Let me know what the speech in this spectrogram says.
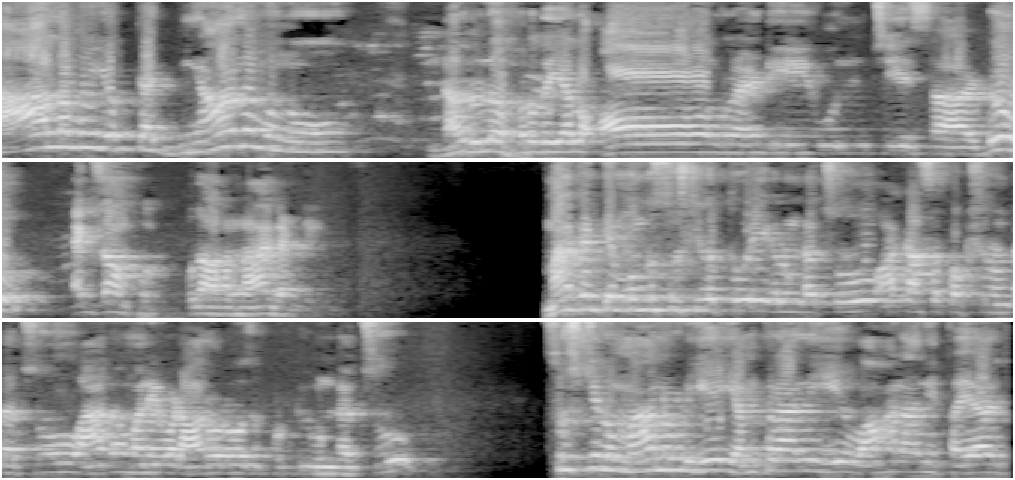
కాలము యొక్క జ్ఞానమును నరుల హృదయాలు ఆల్రెడీ ఉంచేశాడు. ఎగ్జాంపుల్ ఉదాహరణ ఆగండి. మనకంటే ముందు సృష్టిలో తూరీగలు ఉండొచ్చు ఆకాశ పక్షులు ఉండొచ్చు ఆదం అనేవాడు ఆరో రోజు పుట్టి ఉండొచ్చు. సృష్టిలో మానవుడు ఏ యంత్రాన్ని ఏ వాహనాన్ని తయారు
